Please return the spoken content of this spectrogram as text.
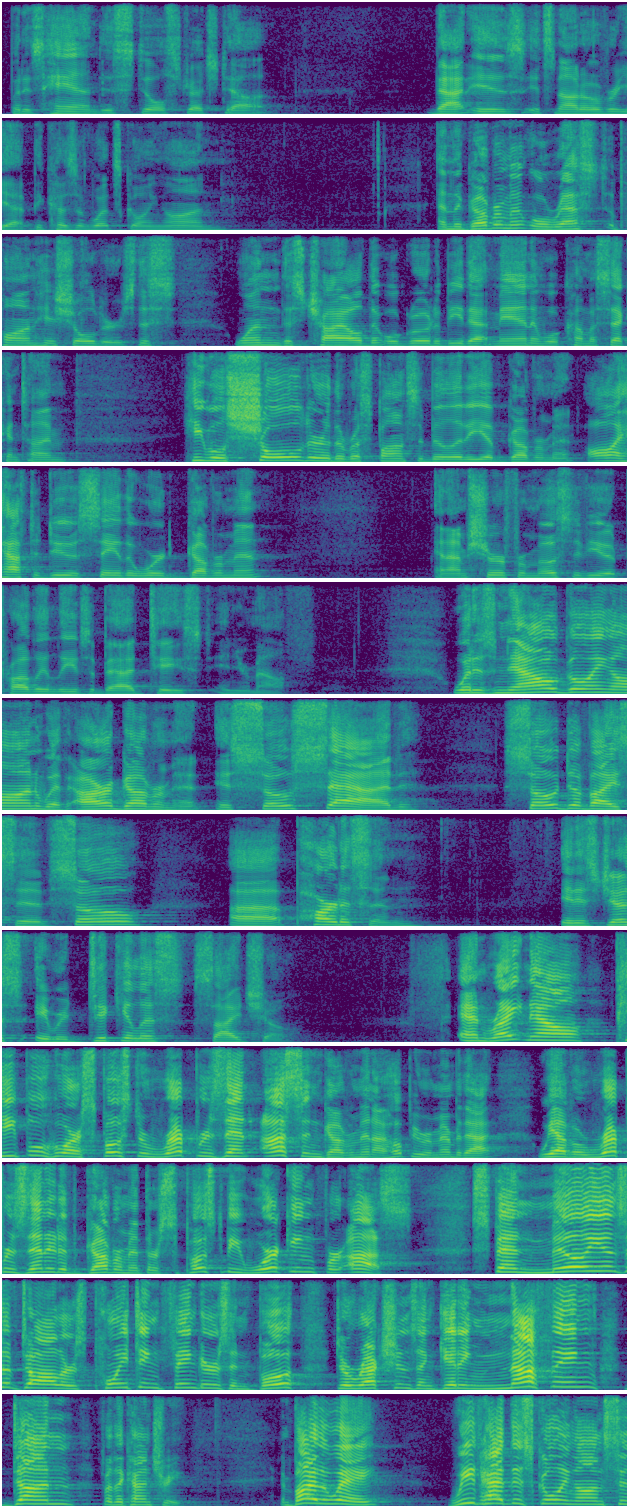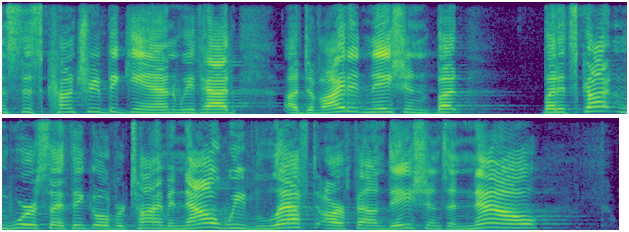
but his hand is still stretched out. That is, it's not over yet because of what's going on. And the government will rest upon his shoulders. This one, this child that will grow to be that man and will come a second time, he will shoulder the responsibility of government. All I have to do is say the word government, and I'm sure for most of you it probably leaves a bad taste in your mouth. What is now going on with our government is so sad, so divisive, so uh, partisan it is just a ridiculous sideshow. And right now, people who are supposed to represent us in government, I hope you remember that, we have a representative government. They're supposed to be working for us. Spend millions of dollars pointing fingers in both directions and getting nothing done for the country. And by the way, we've had this going on since this country began. We've had a divided nation, but but it's gotten worse, I think, over time. And now we've left our foundations, and now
